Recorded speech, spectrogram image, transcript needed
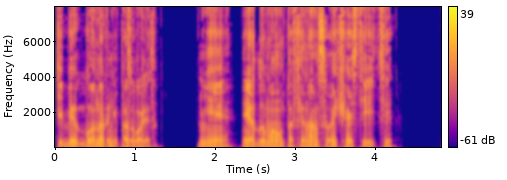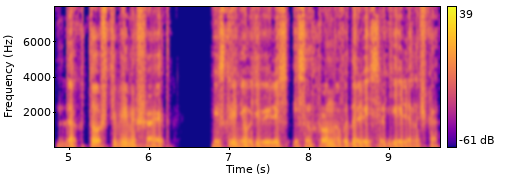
Тебе гонор не позволит. Не, я думал по финансовой части идти. Да кто ж тебе мешает? Искренне удивились и синхронно выдали Сергей и Леночка.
